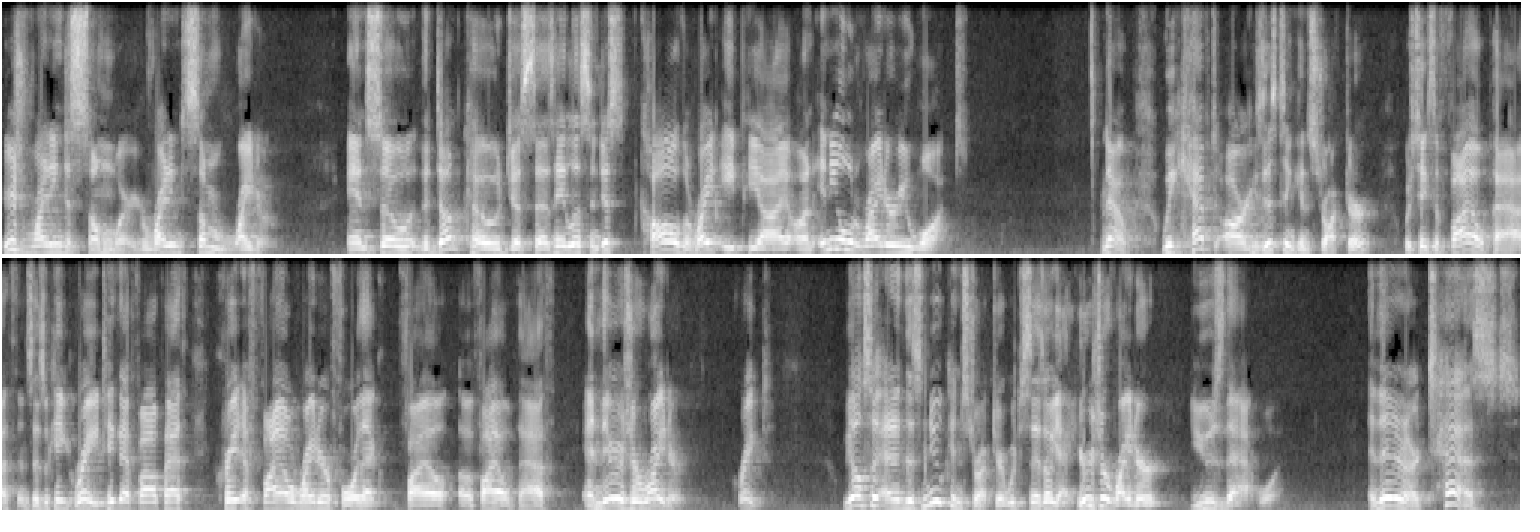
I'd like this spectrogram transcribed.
You're just writing to somewhere. You're writing to some writer. And so the dump code just says, hey, listen, just call the write API on any old writer you want. Now, we kept our existing constructor, which takes a file path and says, okay, great, take that file path, create a file writer for that file, uh, file path, and there's your writer. Great. We also added this new constructor, which says, oh yeah, here's your writer, use that one. And then in our test,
